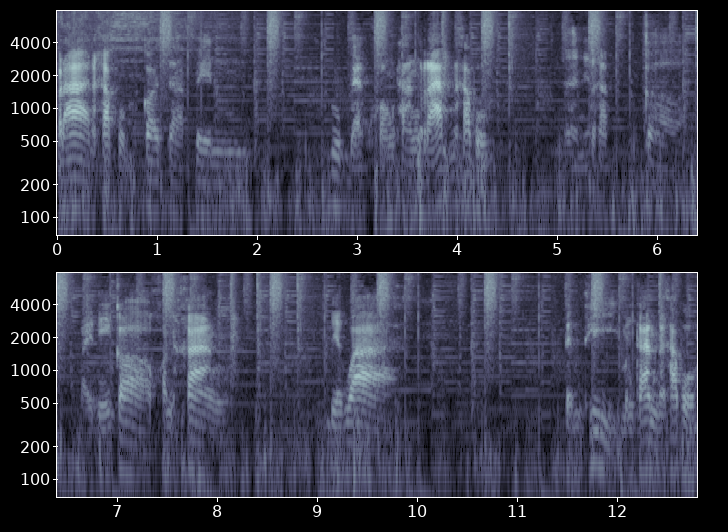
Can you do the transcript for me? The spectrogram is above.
ปลานะครับ ผมก็จะเป็นรูปแบบของทางร้านนะครับผมอันนี้นะครับก็ใบนี้ก็ค่อนข้าง เรียกว่า เต็มที่เหมือนกันนะครับผม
